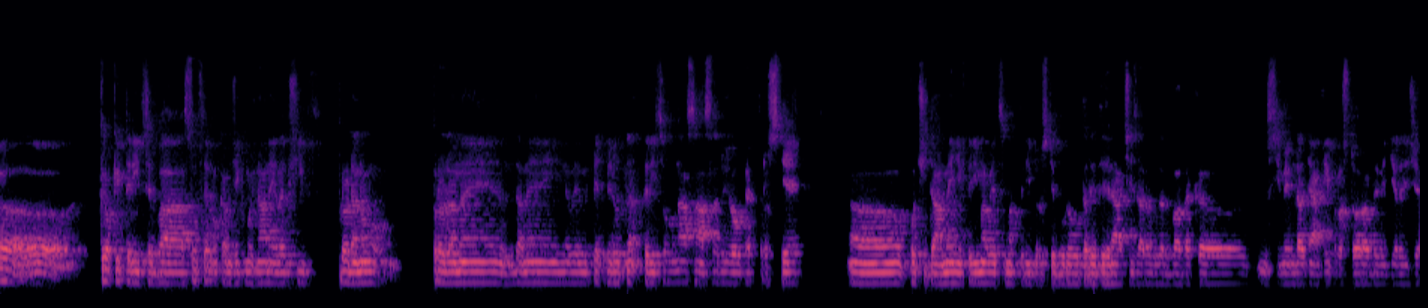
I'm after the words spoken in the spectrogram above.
uh, kroky, které třeba jsou v ten okamžik možná nejlepší pro danou, pro dané, dané, nevím, pět minut, které jsou nás následují, tak prostě uh, počítáme některýma věcma, které prostě budou tady ty hráči za rok, za dva, tak uh, musíme jim dát nějaký prostor, aby viděli, že,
